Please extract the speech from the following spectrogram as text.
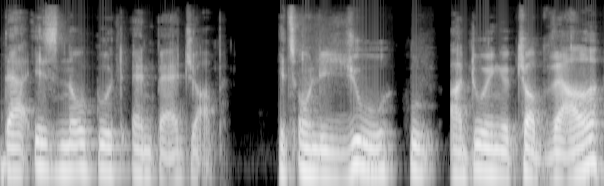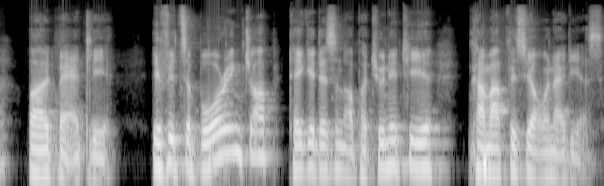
There is no good and bad job. It's only you who are doing a job well or badly. If it's a boring job, take it as an opportunity, come up with your own ideas.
